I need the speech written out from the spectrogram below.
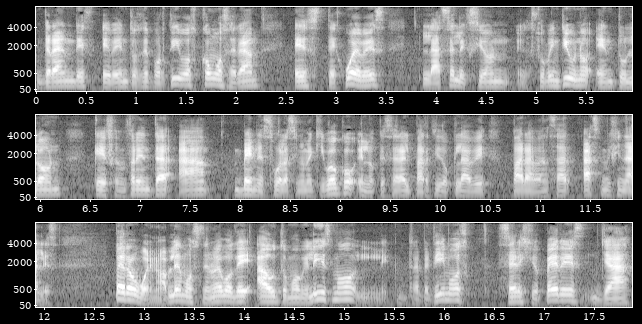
grandes eventos deportivos, como será este jueves la selección eh, sub-21 en Toulon que se enfrenta a Venezuela, si no me equivoco, en lo que será el partido clave para avanzar a semifinales. Pero bueno, hablemos de nuevo de automovilismo. Repetimos, Sergio Pérez ya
